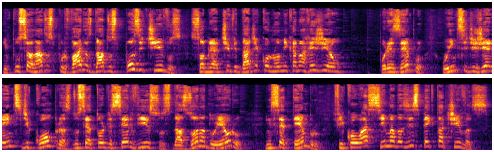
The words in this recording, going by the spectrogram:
impulsionados por vários dados positivos sobre a atividade econômica na região. Por exemplo, o índice de gerentes de compras do setor de serviços da zona do euro, em setembro, ficou acima das expectativas.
